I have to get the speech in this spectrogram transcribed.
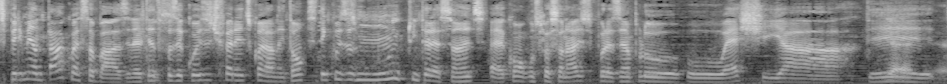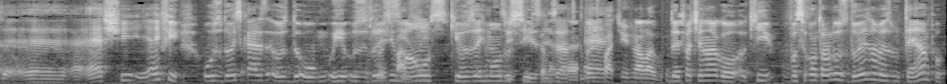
experimentar com essa base, né? Ele tenta fazer coisas diferentes com ela. Então, você tem coisas muito interessantes é, com alguns personagens, por exemplo, o Ash e a... De, Yeah, de- é, Ash, e- enfim, os dois caras, os, do- o- os dois, dois irmãos que usam irmão do Cisne, é, exato. Dois É, patinhos na lagoa. Dois patinhos na lagoa. Que você controla os dois ao mesmo tempo.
